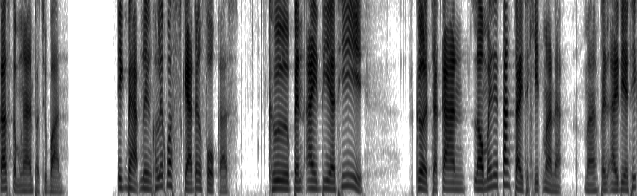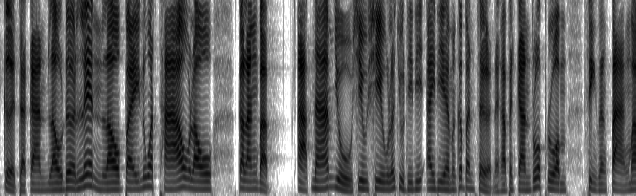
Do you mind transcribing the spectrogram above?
กัสกับงานปัจจุบัน อีกแบบหนึ่งเขาเรียกว่า scatter focus คือเป็นไอเดียที่เกิดจากการเราไม่ได้ตั้งใจจะคิดมันอะมาเป็นไอเดียที่เกิดจากการเราเดินเล่นเราไปนวดเท้าเรากำลังแบบ อาบน้ำอยู่ชิลๆแล้วอยู่ดีๆไอเดียมันก็บันเจิดนะครับเป็นการรวบรวมสิ่งต่างๆ มา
